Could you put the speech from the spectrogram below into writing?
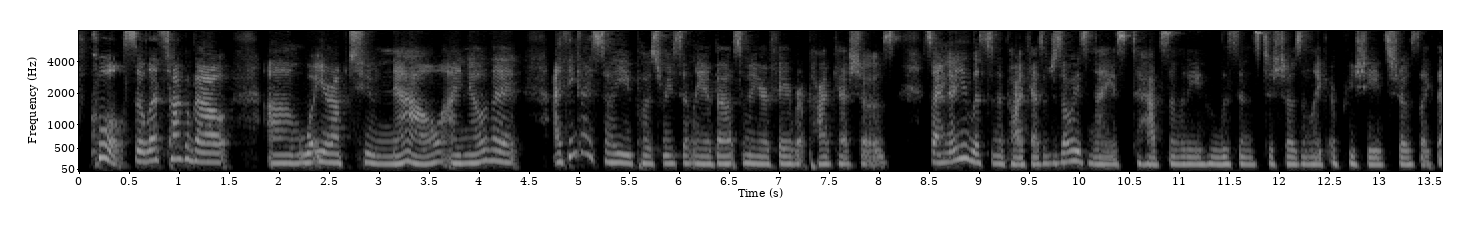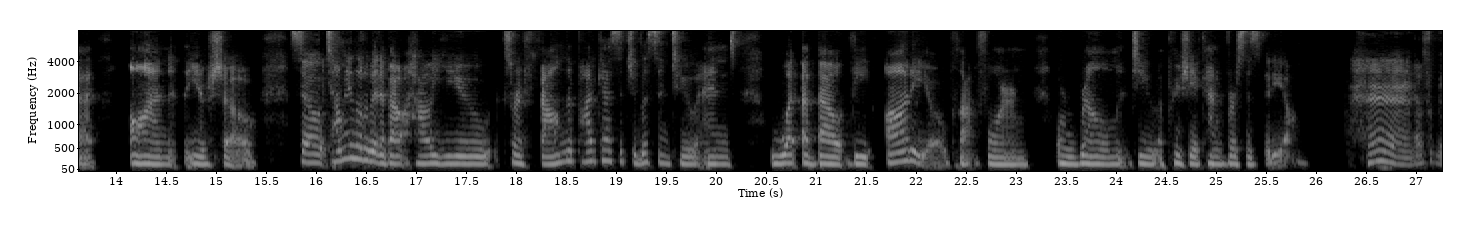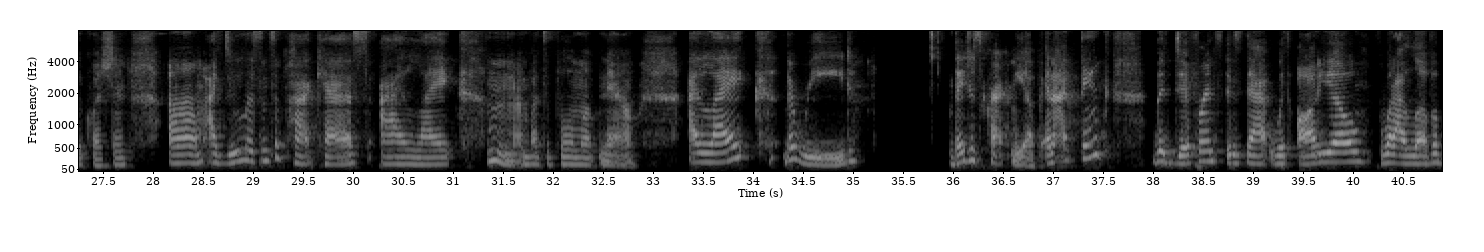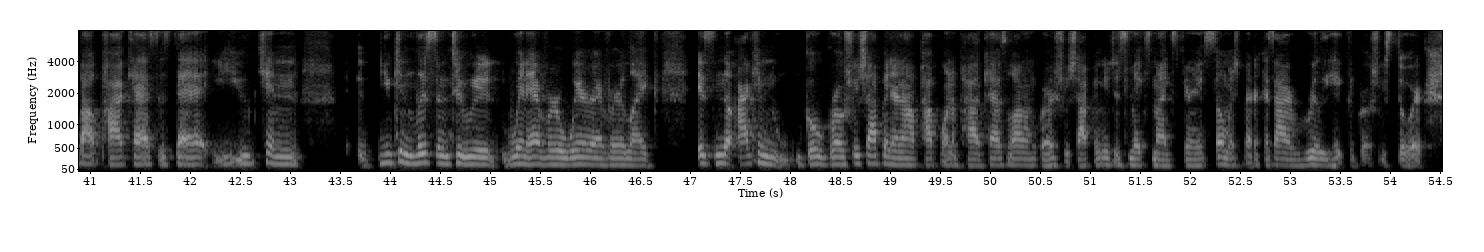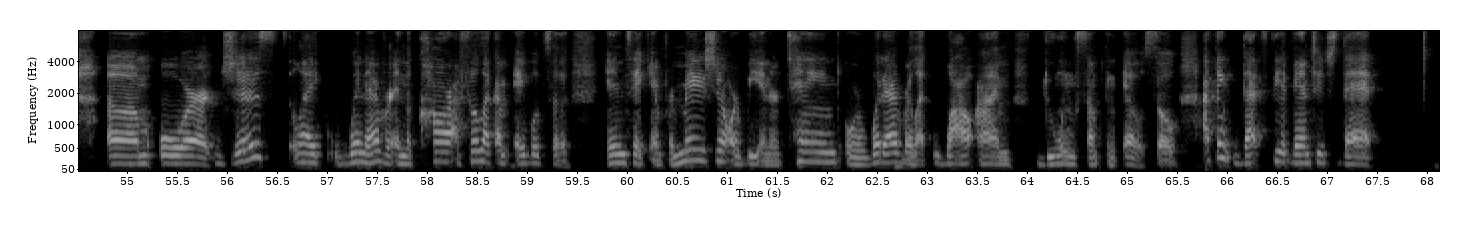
cool. So let's talk about um, what you're up to now. I know that I think I saw you post recently about some of your favorite podcast shows. So I know you listen to podcasts, which is always nice to have somebody who listens to shows and like appreciates shows like that on your show. So tell me a little bit about how you sort of found the podcast that you listened to and what about the audio platform or realm do you appreciate kind of versus video? Hmm, that's a good question. Um, I do listen to podcasts. I like, hmm, I'm about to pull them up now. I like The Read. They just crack me up. And I think the difference is that with audio, what I love about podcasts is that you can you can listen to it whenever, wherever. Like it's no, I can go grocery shopping and I'll pop on a podcast while I'm grocery shopping. It just makes my experience so much better because I really hate the grocery store. Um, or just like whenever in the car, I feel like I'm able to intake information or be entertained or whatever, like while I'm doing something else. So I think that's the advantage that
